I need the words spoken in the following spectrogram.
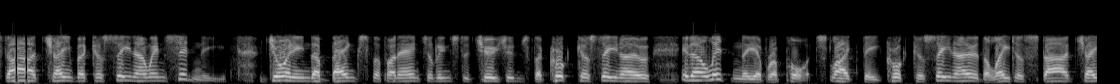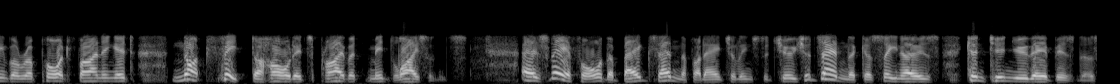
Star Chamber Casino in Sydney, joining the banks, the financial institutions, the Crook Casino in a litany of reports, like the Crook Casino, the latest Star Chamber report finding it not fit to hold its private mint license as therefore the banks and the financial institutions and the casinos continue their business.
